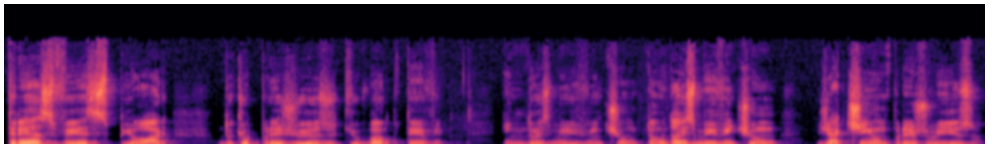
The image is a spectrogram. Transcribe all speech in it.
três vezes pior do que o prejuízo que o banco teve em 2021. Então, em 2021 já tinha um prejuízo,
